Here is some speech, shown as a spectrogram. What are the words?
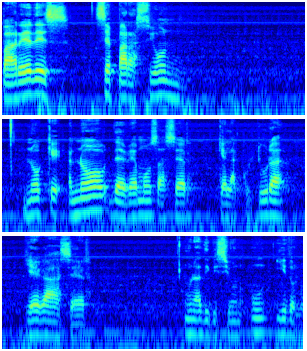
paredes, separación? No, que, no debemos hacer que la cultura llegue a ser una división, un ídolo.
